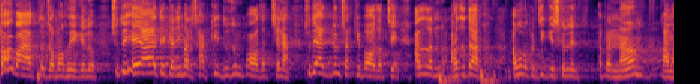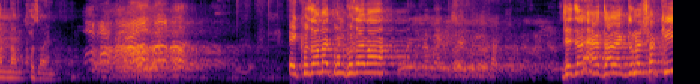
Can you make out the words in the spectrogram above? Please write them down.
সব আয়াত তো জমা হয়ে গেল। শুধু এই আয়াতে কারিমার সাক্ষী দুজন পাওয়া যাচ্ছে না, শুধু একজন সাক্ষী পাওয়া যাচ্ছে। আল্লাহ হজরত আবু বকর জিজ্ঞেস করলেন, আপনার নাম? আমার নাম খোজায়মা এই খোজামা কোন খোজামা যে যার- একজনের সাক্ষী,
